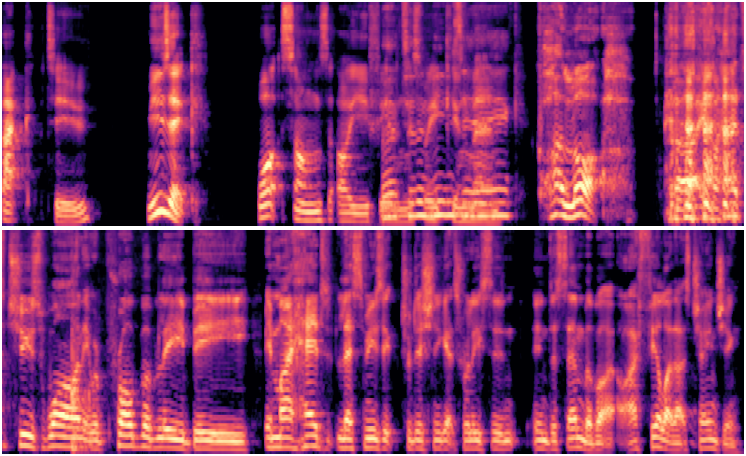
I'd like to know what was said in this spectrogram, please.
Back to music. What songs are you feeling this week, man? music. Quite a lot. Uh, if I had to choose one, it would probably be in my head. Less music traditionally gets released in, in December, but I, I feel like that's changing.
